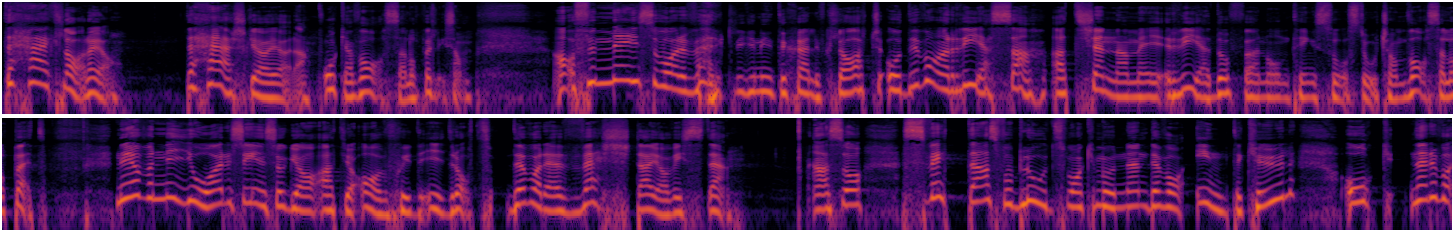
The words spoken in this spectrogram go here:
det här klarar jag. Det här ska jag göra, åka Vasaloppet liksom. Ja, för mig så var det verkligen inte självklart och det var en resa att känna mig redo för någonting så stort som Vasaloppet. När jag var nio år så insåg jag att jag avskydde idrott. Det var det värsta jag visste. Alltså svettas, få blodsmak i munnen, det var inte kul. Och när det var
